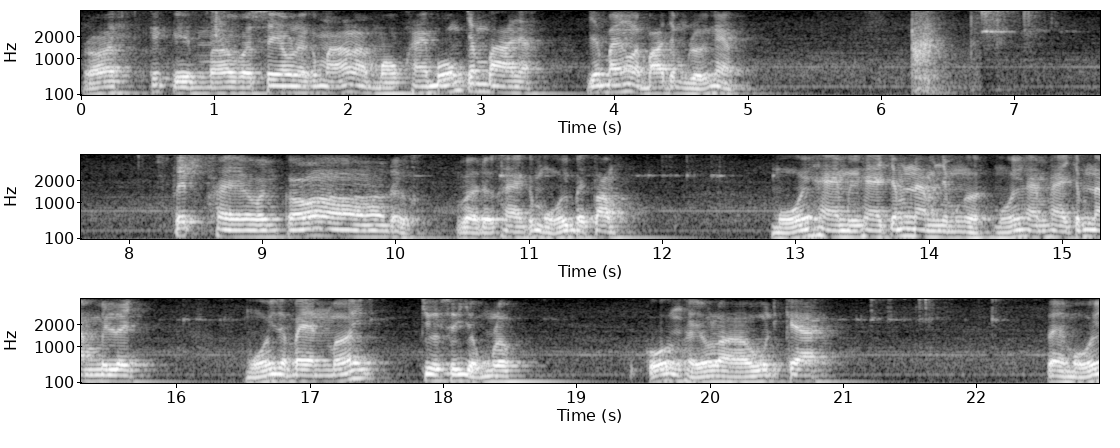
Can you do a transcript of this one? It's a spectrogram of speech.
Rồi, cái kìm và sale này có mã là 124.3 nha. Giá bán là ba trăm rưỡi ngàn. Tiếp theo em có được, về được hai cái mũi bê tông. Mũi 22.5 nha mọi người. Mũi 22.5 mm mũi Japan mới chưa sử dụng luôn. Của thương hiệu là Unica. Đây là mũi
